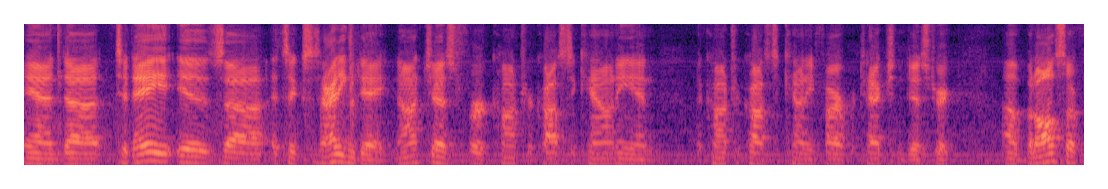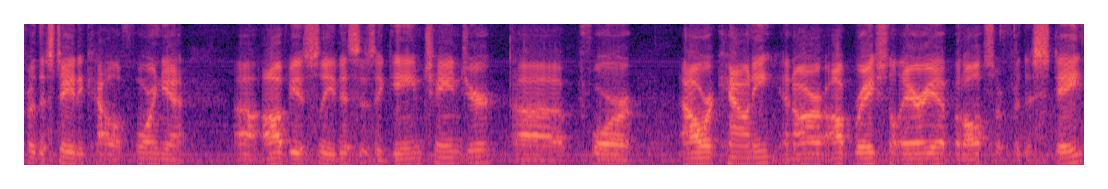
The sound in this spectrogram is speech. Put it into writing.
And uh, today is uh, it's an exciting day, not just for Contra Costa County and the Contra Costa County Fire Protection District, uh, but also for the state of California. Uh, obviously, this is a game changer uh, for our county and our operational area, but also for the state.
